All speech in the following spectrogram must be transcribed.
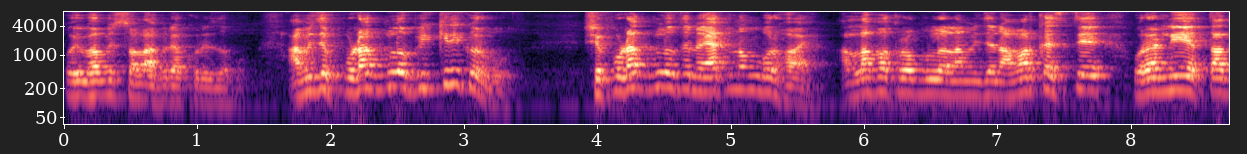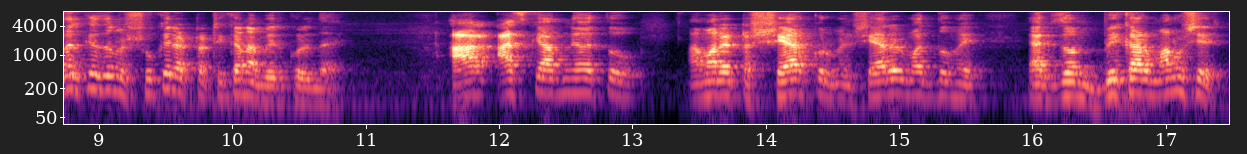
ওইভাবে চলাফেরা করে যাব। আমি যে প্রোডাক্টগুলো বিক্রি করব, সে প্রোডাক্টগুলো যেন এক নম্বর হয়। আল্লাহ পাক রব্বুল আলমী যেন আমার কাছ থেকে ওরা নিয়ে তাদেরকে যেন সুখের একটা ঠিকানা বের করে দেয়। আর আজকে আপনি হয়তো আমার একটা শেয়ার করবেন, শেয়ারের মাধ্যমে একজন বেকার মানুষের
